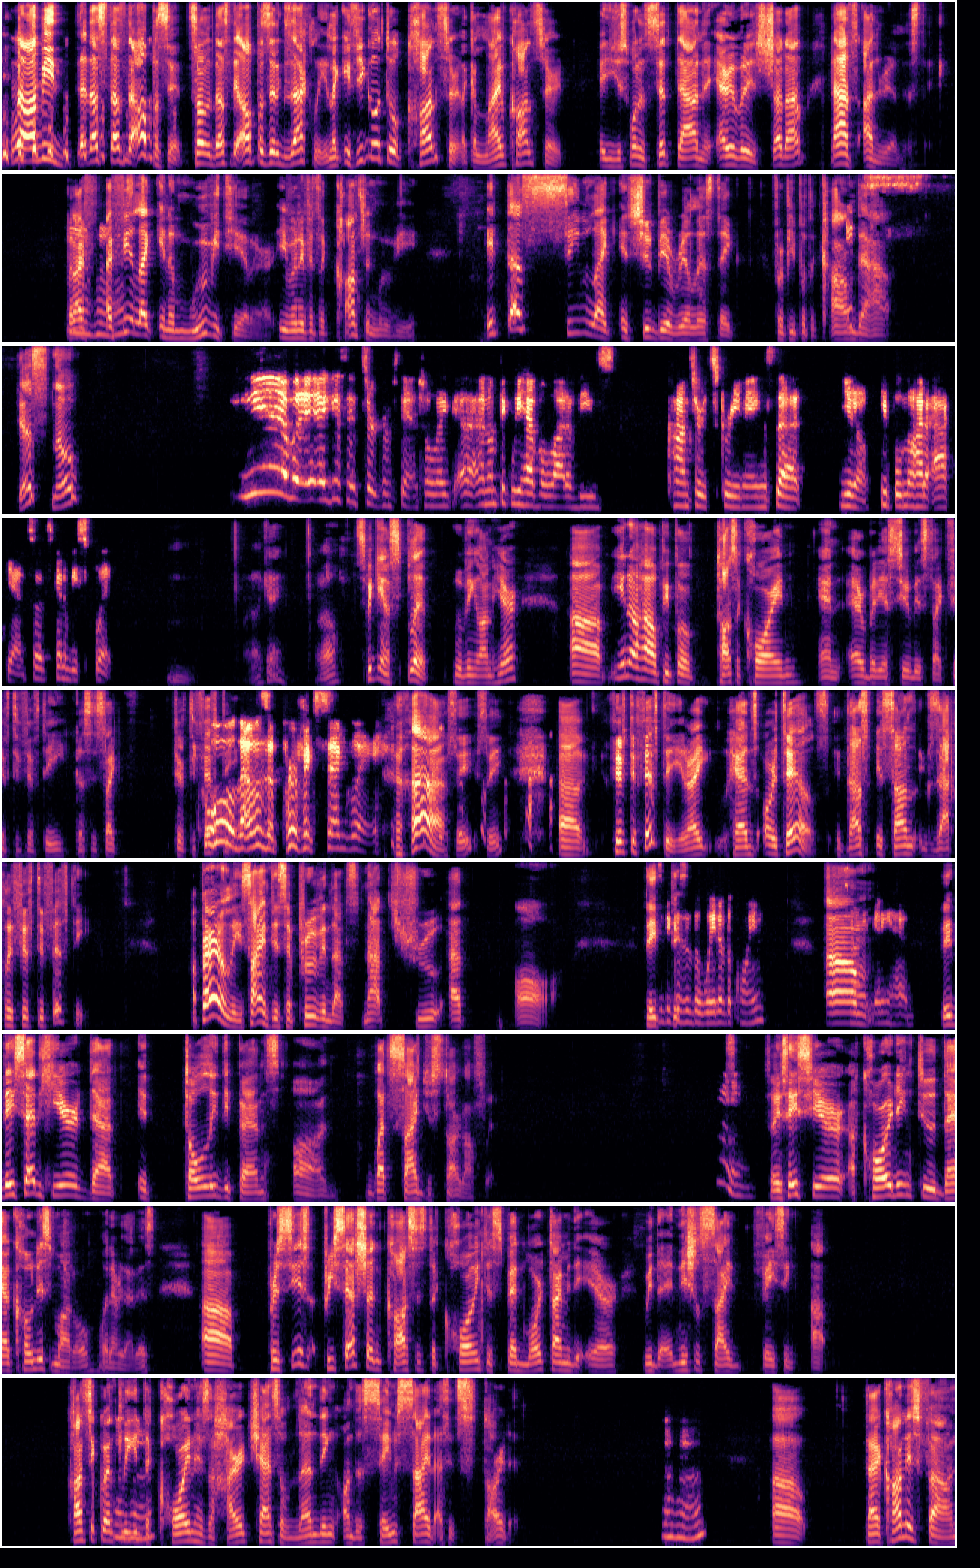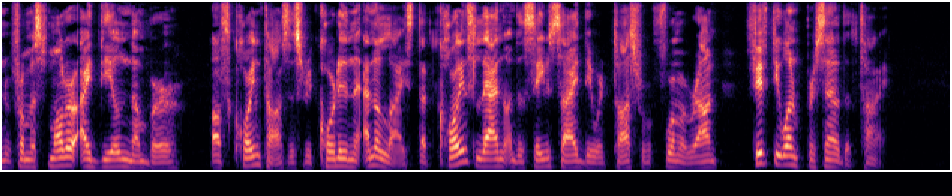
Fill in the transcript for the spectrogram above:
well, I mean that's that's the opposite. So that's the opposite exactly. Like if you go to a concert, like a live concert, and you just want to sit down and everybody shut up, that's unrealistic. But I, I Mhm. feel like in a movie theater, even if it's a concert movie, it does seem like it should be realistic for people to calm down. Yes, no? Yeah, but I I guess it's circumstantial. Like, I I don't think we have a lot of these concert screenings that, you know, people know how to act yet. So it's going to be split. Hmm. Okay. Well, speaking of split, moving on here. Uh, you know how people toss a coin and everybody assumes it's like 50 50 because it's like 50 50. Oh, that was a perfect segue. See, see. Uh 50-50, right? Heads or tails. It does it sounds exactly 50-50. Apparently, scientists have proven that's not true at all. They, Is it because of the weight of the coin? They- Sorry, um getting ahead. they, they said here that it totally depends on what side you start off with. Hmm. So it says here, according to Diaconis model, whatever that is, uh, precis- precession causes the coin to spend more time in the air with the initial side facing up. Consequently, Mhm. the coin has a higher chance of landing on the same side as it started. Mm-hmm. Uh, Diaconis found from a smaller ideal number of coin tosses recorded and analyzed that coins land on the same side they were tossed from, from around 51% of the time.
